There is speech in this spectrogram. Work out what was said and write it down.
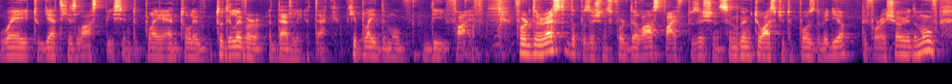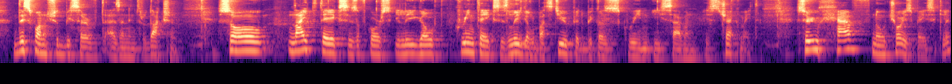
way to get his last piece into play and to, live, to deliver a deadly attack. He played the move d5. For the rest of the positions, for the last five positions, I'm going to ask you to pause the video before I show you the move. This one should be served as an introduction. So knight takes is of course illegal, queen takes is legal but stupid because queen e7 is checkmate. So you have no choice basically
